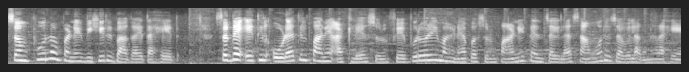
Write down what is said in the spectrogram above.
संपूर्णपणे विहीर बागायत आहेत. सध्या येथील ओढ्यातील पाणी आटले असून फेब्रुवारी महिन्यापासून पाणी टंचाईला सामोरे जावे लागणार आहे.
